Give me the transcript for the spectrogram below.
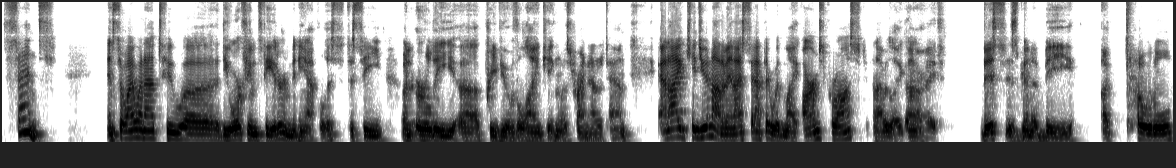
sense. And so I went out to uh, the Orpheum Theater in Minneapolis to see an early uh, preview of The Lion King. Was trying out of town, and I kid you not, I mean, I sat there with my arms crossed, and I was like, "All right, this is going to be a total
